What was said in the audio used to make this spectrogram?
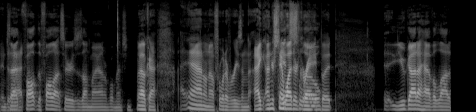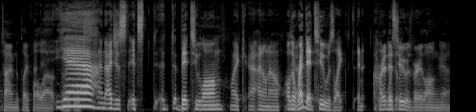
into that, that. Fall, the Fallout series is on my honorable mention. Okay, I, I don't know for whatever reason. I understand why they're slow. great, but You gotta have a lot of time to play Fallout. Like, yeah, and I just it's a, bit too long. Like I, I don't know. Although Yeah. Red Dead 2 was like an Red Dead was it- Two is very long. Yeah,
